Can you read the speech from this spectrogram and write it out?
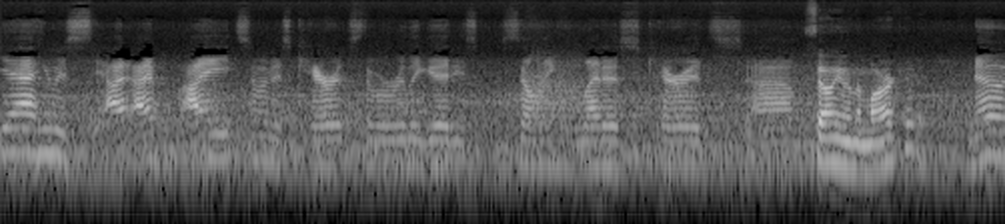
Yeah, he was. I, I, I ate some of his carrots that were really good. He's selling lettuce, carrots. Um, selling on the market. No,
